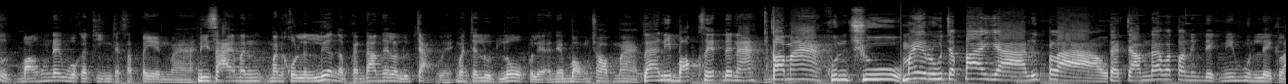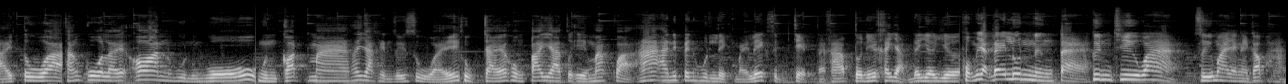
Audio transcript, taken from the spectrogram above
สุดบองเพิ่งได้วัวกระทิงจากสเปนมา ดีไซน์มันมันคนละเรื่องกับกันดั้มที่เรารู้จักเลย มันจะหลุดโลกไปเลย อันนี้บองชอบมาก และอันนี้บ็อกเซตด้วยนะ ต่อมาคุณชูไม่รู้จะป้ายยาหรือเปล่า แต่จำได้ว่าตอนเด็กๆมีหุ่นเหล็กหลายตัว ทั้งโกไลออน หุ่นโวหุ่นก็อตมา ถ้าอยากเห็นสวยๆ ถูกใจก็คงป้ายยาตัวเองมากกว่าอ่าอันนี้เป็นหุ่นเหล็กหมายเลข 17นะครับตัวนี้ขยับได้เยอะๆ ผมอยากได้รุ่นหนึ่งแต่ขึ้นชื่อว่าซื้อมายังไงก็พัง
